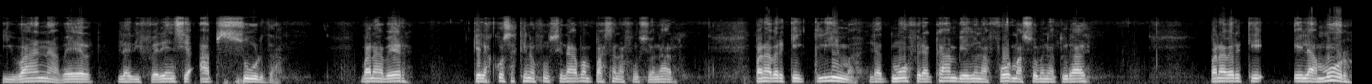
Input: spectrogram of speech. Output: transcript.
Y van a ver la diferencia absurda. Van a ver que las cosas que no funcionaban pasan a funcionar. Van a ver que el clima, la atmósfera cambia de una forma sobrenatural. Van a ver que el amor,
